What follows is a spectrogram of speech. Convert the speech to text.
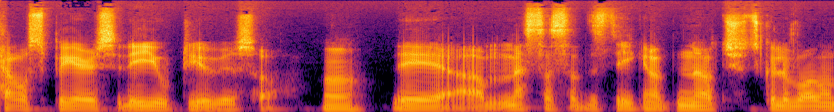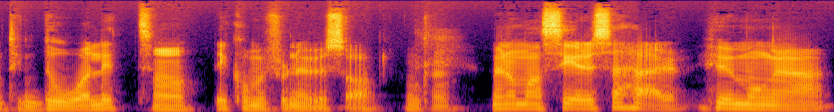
cowspiracy, det är gjort i USA. Ja. Det är mesta statistiken att nötkött skulle vara någonting dåligt. Ja. Det kommer från USA. Okej. Men om man ser det så här, hur många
